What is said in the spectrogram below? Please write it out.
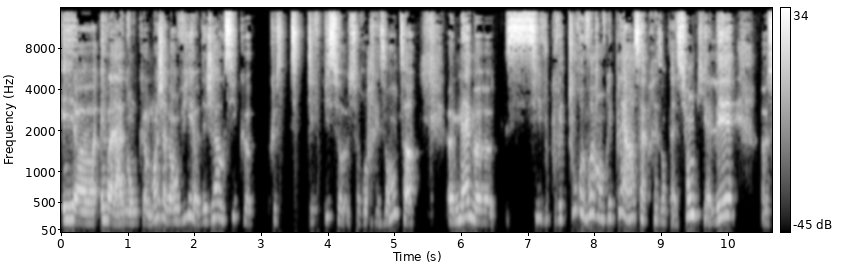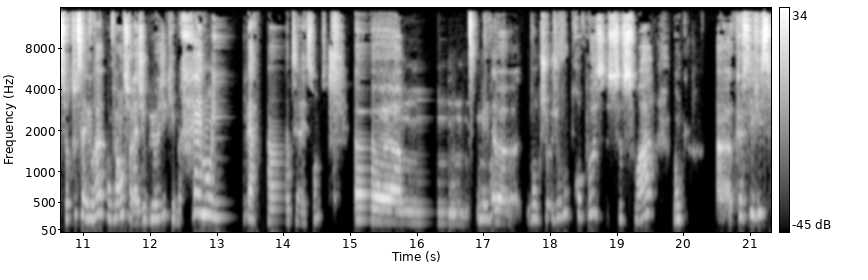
et, voilà, donc moi j'avais envie déjà aussi que, que Sylvie se, représente, même si vous pouvez tout revoir en replay, hein, sa présentation qui allait, surtout sa la conférence sur la géobiologie qui est vraiment hyper intéressante. Euh, mais euh, donc je, vous propose ce soir donc euh, que Sylvie se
